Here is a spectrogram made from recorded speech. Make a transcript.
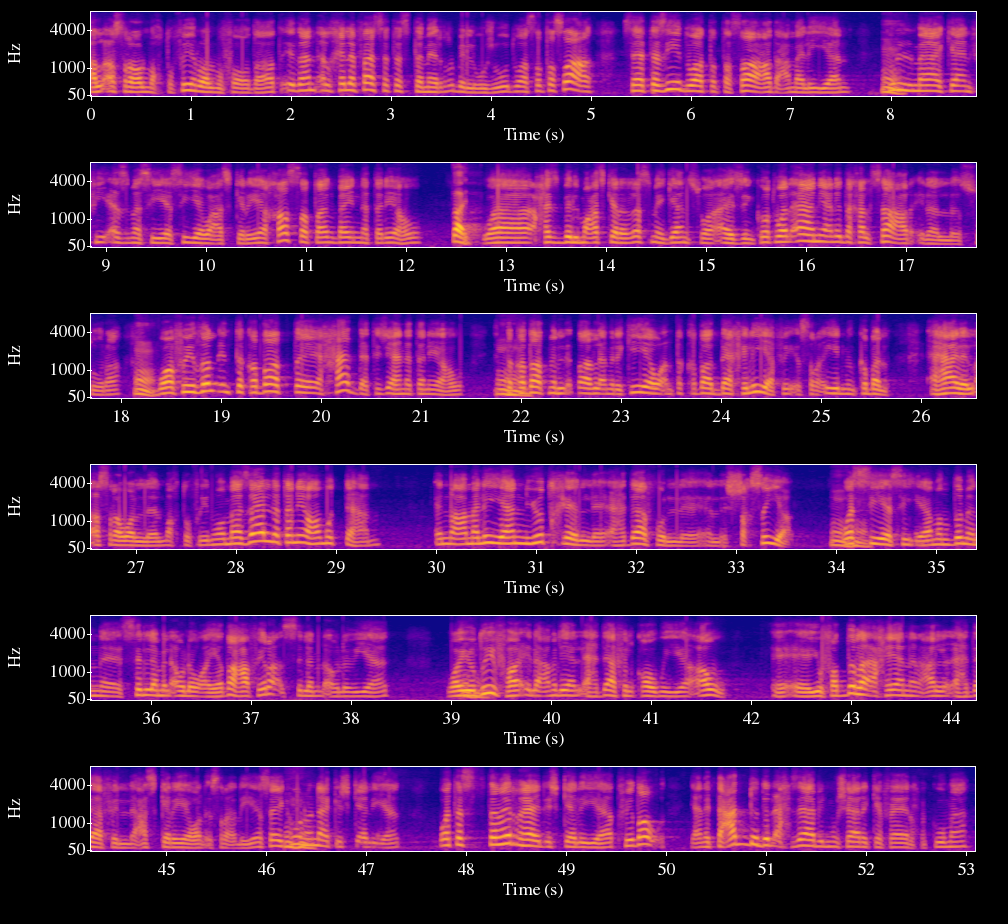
الأسرى والمخطوفين والمفاوضات. إذا الخلافات ستستمر بالوجود وستصاعد ستزيد وتتصاعد عمليا كل ما كان في أزمة سياسية وعسكرية خاصة بين نتنياهو طيب. وحزب المعسكر الرسمي جانتس وايزنكوت والان يعني دخل ساعر إلى الصورة. م. وفي ظل انتقادات حادة تجاه نتنياهو انتقادات من الإدارة الأمريكية وانتقادات داخلية في إسرائيل من قبل أهالي الأسرى والمخطوفين. وما زال نتنياهو متهم إنه عمليا يدخل أهدافه الشخصية والسياسية من ضمن سلم الأولوية يضعها في رأس سلم الأولويات ويضيفها إلى عمليا الأهداف القومية أو يفضلها أحيانا على الأهداف العسكرية والإسرائيلية سيكون هناك إشكاليات وتستمر هذه الإشكاليات في ضوء يعني تعدد الأحزاب المشاركة في هذه الحكومة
